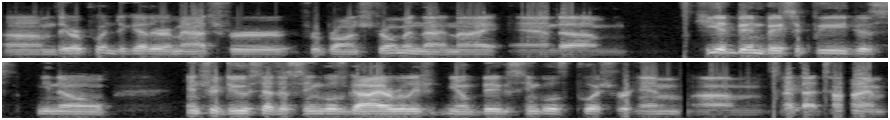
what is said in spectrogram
um, they were putting together a match for for Braun Strowman that night, and um, he had been basically just you know introduced as a singles guy, a really you know big singles push for him um, at that time,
